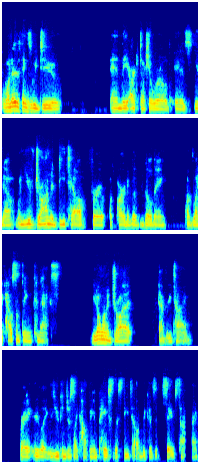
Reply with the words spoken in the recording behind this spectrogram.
one of the things we do in the architecture world is, you know, when you've drawn a detail for a part of a building of like how something connects, you don't want to draw it every time right? Like you can just like copy and paste this detail because it saves time.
